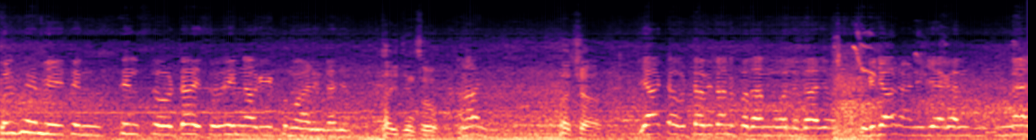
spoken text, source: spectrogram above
ਕੁਲਫੀਆਂ ਵੇਚ ਤਿੰਨ 300 250 ਇੰਨਾ ਕੀ ਕਮਾ ਲੈਂਦਾ ਜੋ। 250 ਹਾਂਜੀ। ਅੱਛਾ। ਯਾ ਟੋਟਾ ਵੀ ਤੁਹਾਨੂੰ ਪਤਾ ਮੁੱਲ ਦਾ ਜੋ। ਗੁਜ਼ਾਰਾ ਨਹੀਂ ਜਾਏਗਾ ਮੈਂ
